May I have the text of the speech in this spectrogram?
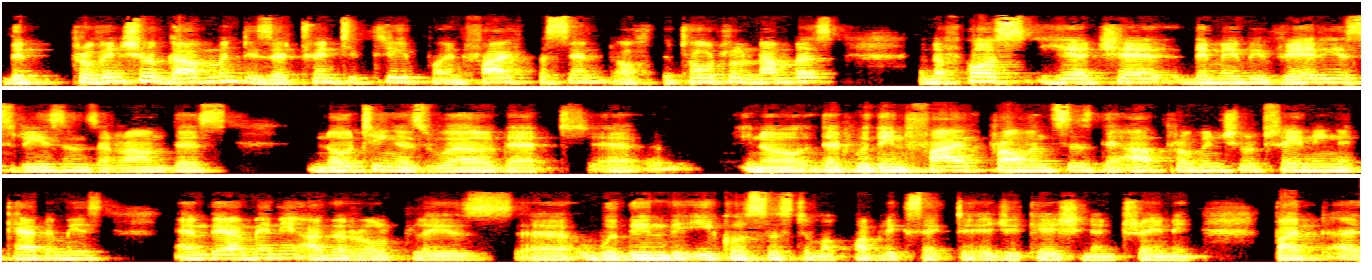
The provincial government is at 23.5% of the total numbers. And of course, here, Chair, there may be various reasons around this, noting as well that, uh, you know, that within five provinces, there are provincial training academies and there are many other role players uh, within the ecosystem of public sector education and training. But uh,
